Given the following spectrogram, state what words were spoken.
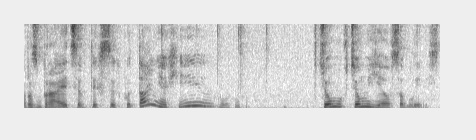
розбирається в тих всіх питаннях, і в цьому, в цьому є особливість.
